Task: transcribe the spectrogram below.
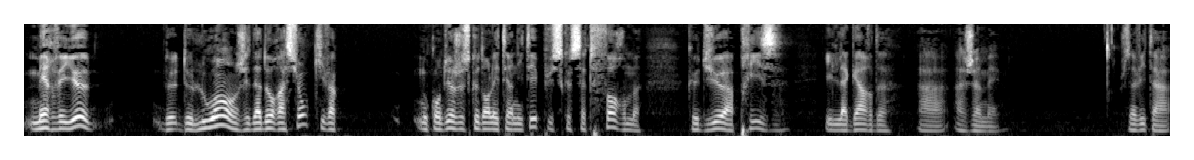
merveilleux de, de louange et d'adoration qui va nous conduire jusque dans l'éternité, puisque cette forme que Dieu a prise, il la garde à, jamais. Je vous invite à,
